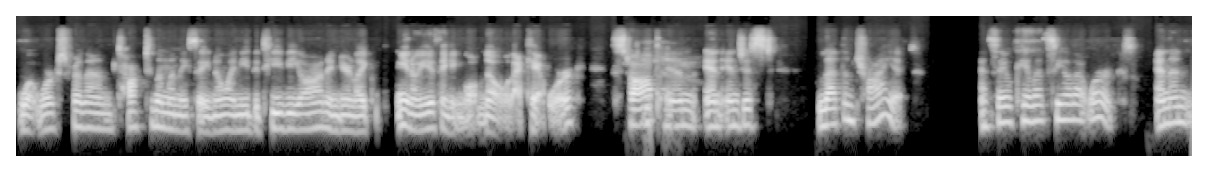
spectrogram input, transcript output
what works for them talk to them when they say no i need the tv on and you're like you know you're thinking well no that can't work stop yeah. and and and just let them try it and say okay let's see how that works and then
